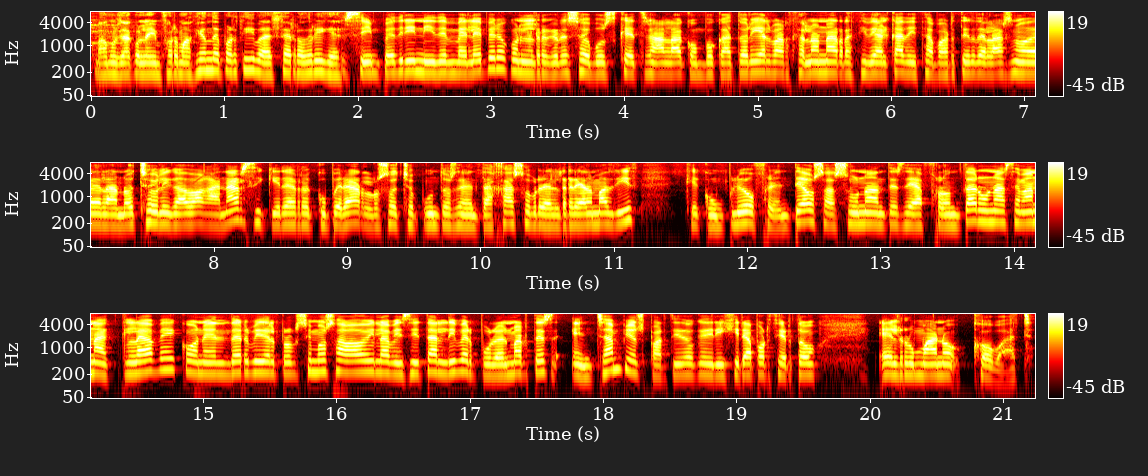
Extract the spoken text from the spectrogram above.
Vamos ya con la información deportiva. Este Rodríguez. Sin Pedri ni Dembélé, pero con el regreso de Busquets a la convocatoria, el Barcelona recibe al Cádiz a partir de las 9 de la noche, obligado a ganar si quiere recuperar los ocho puntos de ventaja sobre el Real Madrid, que cumplió frente a Osasuna antes de afrontar una semana clave con el derby del próximo sábado y la visita al Liverpool el martes en Champions, partido que dirigirá, por cierto, el rumano Kovac.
